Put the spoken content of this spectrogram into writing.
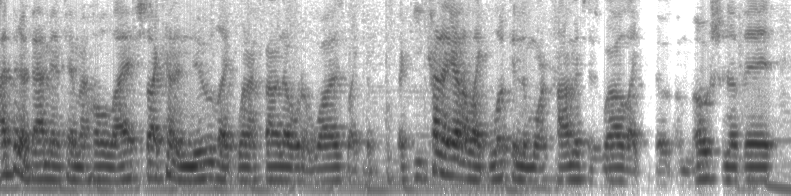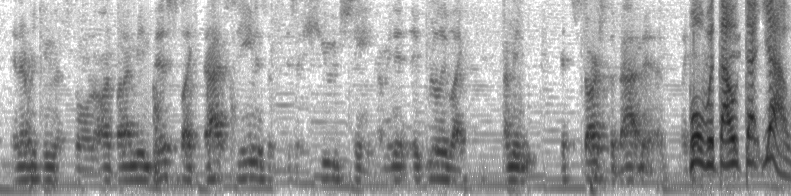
I've been a Batman fan my whole life, so I kind of knew like when I found out what it was, like the like you kind of gotta like look into more comics as well, like the emotion of it and everything that's going on. But I mean, this like that scene is a is a huge scene. I mean, it, it really like, I mean, it starts the Batman. Like, Well, without that, yeah,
